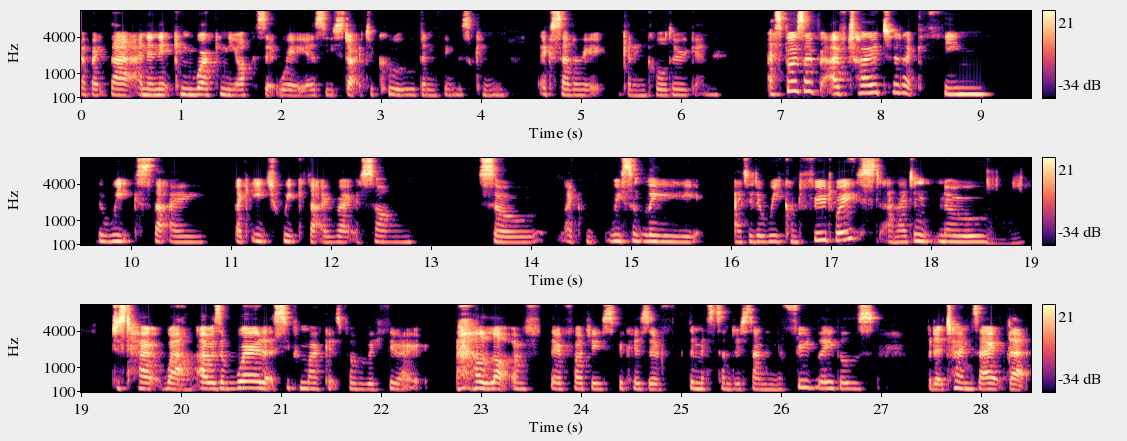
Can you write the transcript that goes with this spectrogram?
about that. And then it can work in the opposite way. As you start to cool, then things can accelerate getting colder again. I suppose I've I've tried to like theme the weeks that I like each week that I write a song. So like recently I did a week on food waste and I didn't know mm-hmm. just how well I was aware that supermarkets probably threw out a lot of their produce because of the misunderstanding of food labels. But it turns out that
